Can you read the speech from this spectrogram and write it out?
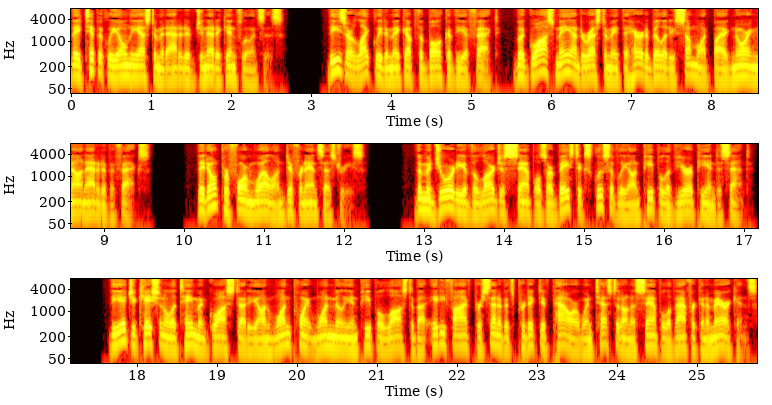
They typically only estimate additive genetic influences. These are likely to make up the bulk of the effect, but GWAS may underestimate the heritability somewhat by ignoring non additive effects. They don't perform well on different ancestries. The majority of the largest samples are based exclusively on people of European descent. The Educational Attainment GWAS study on 1.1 million people lost about 85% of its predictive power when tested on a sample of African Americans,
